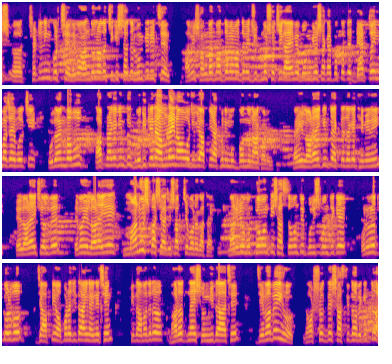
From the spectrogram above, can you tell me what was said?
থ্রেটেনিং করছেন এবং আন্দোলনরত চিকিৎসকদের হুমকি দিচ্ছেন। আমি সংবাদ মাধ্যমের মাধ্যমে যুগ্ম সচিব আইএমএ বঙ্গীয় শাখার পক্ষ থেকে ব্যর্থহীন ভাষায় বলছি, উদয়নবাবু, আপনাকে কিন্তু গদি টেনে আমরাই নামাবো যদি আপনি এখনই মুখ বন্ধ না করেন। তাই এই লড়াই কিন্তু একটা জায়গায় থেমে নেই, এই লড়াই চলবে এবং এই লড়াইয়ে মানুষ পাশে আছে সবচেয়ে বড় কথা। মাননীয় মুখ্যমন্ত্রী, স্বাস্থ্যমন্ত্রী, পুলিশ মন্ত্রীকে অনুরোধ করব যে আপনি অপরাজিত আইন এনেছেন, কিন্তু আমাদেরও ভারত ন্যায় সংহিতা আছে, যেভাবেই হোক ধর্ষকদের শাস্তি হবে, কিন্তু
